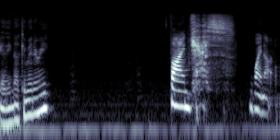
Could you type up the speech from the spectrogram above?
Alien documentary? Fine. Yes! Why not?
